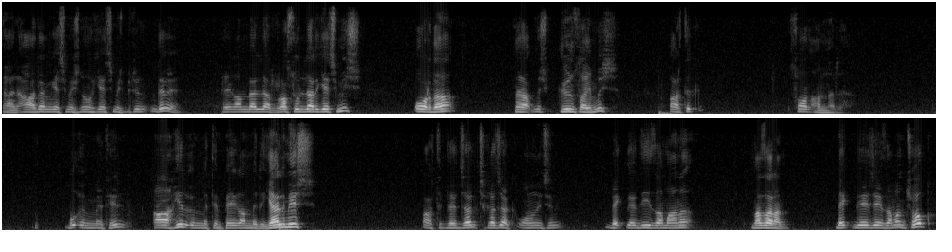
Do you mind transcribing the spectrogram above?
Yani Adem geçmiş, Nuh geçmiş, bütün değil mi? Peygamberler, rasuller geçmiş. Orada ne yapmış? Gün saymış. Artık son anları. Bu ümmetin, ahir ümmetin peygamberi gelmiş. Artık Deccal çıkacak. Onun için beklediği zamana nazaran bekleyeceği zaman çok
